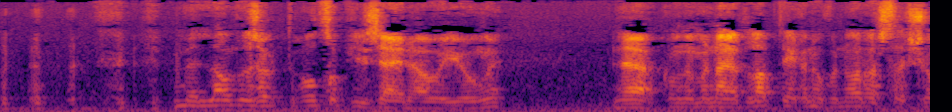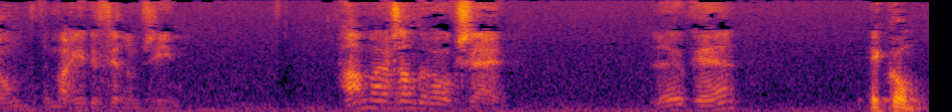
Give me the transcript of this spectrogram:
Mijn landen zou trots op je zijn, ouwe jongen. Nou, kom dan maar naar het lab tegenover Noorderstation. Dan mag je de film zien. Hammer zal er ook zijn. Leuk, hè? Ik kom.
